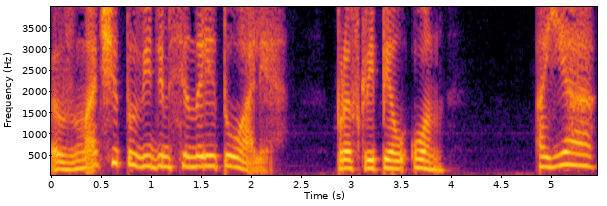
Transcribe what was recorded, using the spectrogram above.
значит, увидимся на ритуале», — проскрипел он. «А я...»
